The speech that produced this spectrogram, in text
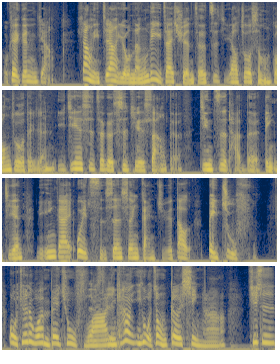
我可以跟你讲，像你这样有能力在选择自己要做什么工作的人，已经是这个世界上的金字塔的顶尖。你应该为此深深感觉到被祝福。我觉得我很被祝福啊！是是，你看，以我这种个性啊。其实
